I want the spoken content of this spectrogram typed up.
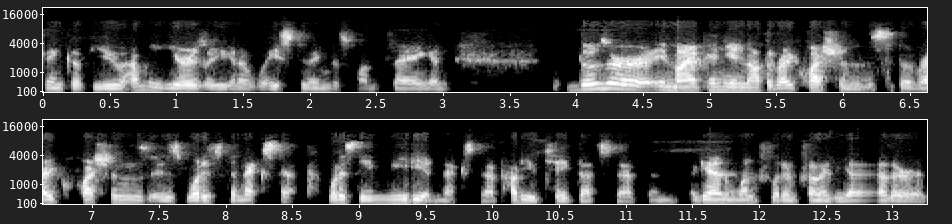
think of you? How many years are you going to waste doing this one thing? And those are, in my opinion, not the right questions. The right questions is what is the next step? What is the immediate next step? How do you take that step? And again, one foot in front of the other. And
